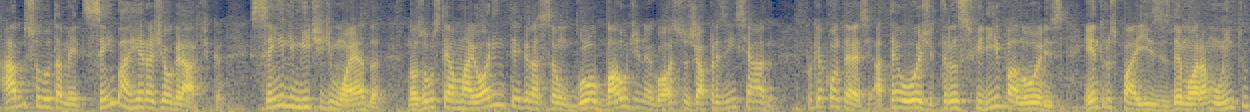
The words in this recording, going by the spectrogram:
absolutamente sem barreira geográfica, sem limite de moeda, nós vamos ter a maior integração global de negócios já presenciada. Porque acontece, até hoje, transferir valores entre os países demora muito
